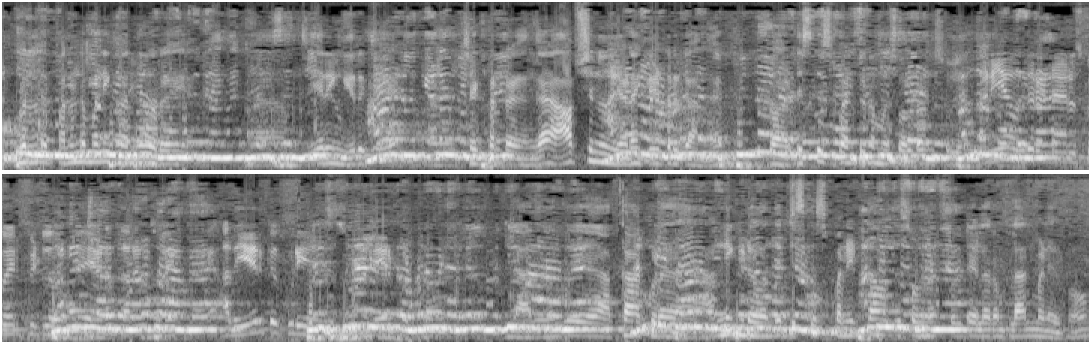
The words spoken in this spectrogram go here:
முதல்ல பன்னெண்டு மணிக்கு வந்து ஒரு ஹியரிங் இருக்கு. செக் பண்றாங்க ஆப்ஷனல் இடம் கேட்டிருக்காங்க. இப்போ டிஸ்கஸ் பண்ணிட்டு நம்ம சொல்றோம்னு சொல்லி தனியா வந்து ரெண்டாயிரம் ஸ்கொயர் ஃபீட்ல வந்து இடம். அது ஏற்கக்கூடிய சூழ்நிலை ஏற்படும். அது வந்து அக்கா கூட அன்னிக்கிட்ட வந்து டிஸ்கஸ் பண்ணிட்டு தான் வந்து சொல்லணும்னு சொல்லிட்டு எல்லாரும் பிளான் பண்ணியிருக்கோம்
